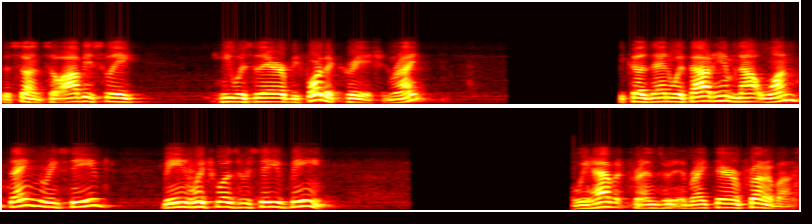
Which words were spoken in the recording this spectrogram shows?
the Son. So obviously, he was there before the creation, right? Because, and without him, not one thing received, being which was received being. We have it, friends, right there in front of us.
